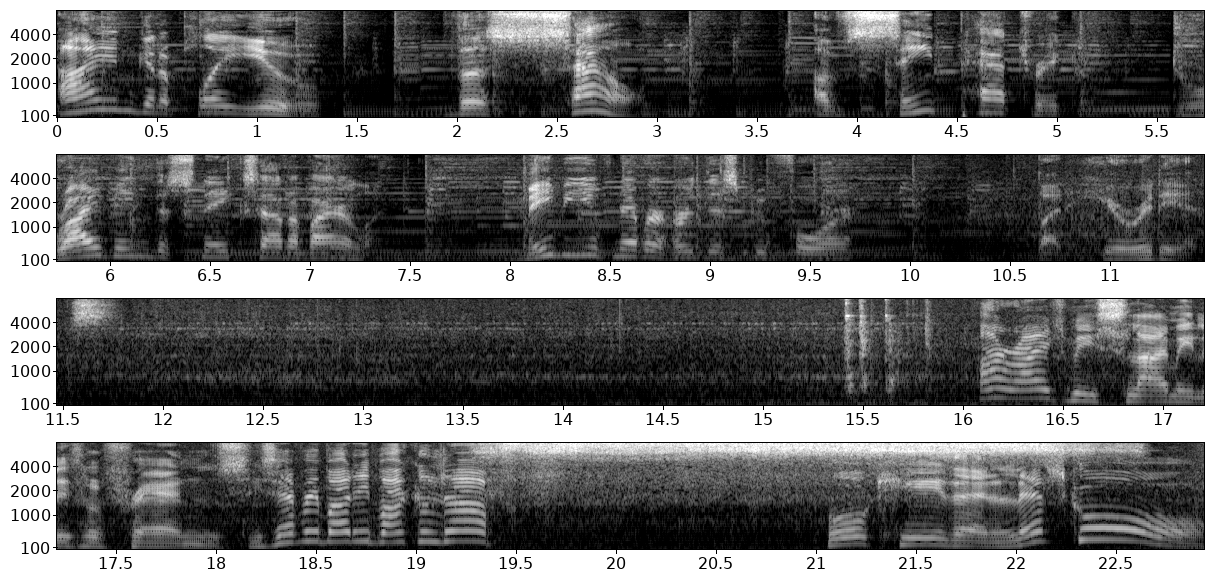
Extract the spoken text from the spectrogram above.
I am going to play you the sound of St. Patrick driving the snakes out of Ireland. Maybe you've never heard this before, but here it is. All right, me slimy little friends. Is everybody buckled up? Okay, then, let's go.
